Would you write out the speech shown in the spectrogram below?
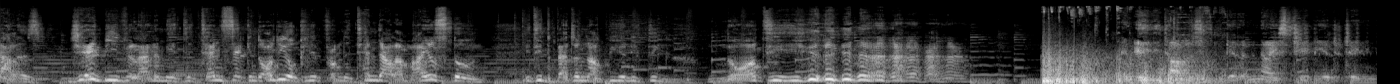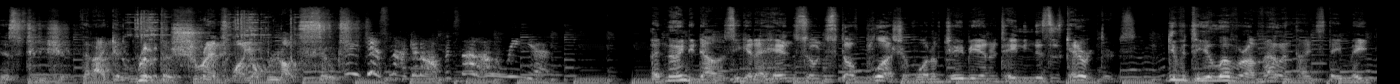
JB will animate the 10 second audio clip from the $10 milestone. It had better not be anything naughty. At $80, you can get a nice JB Entertaining This t shirt that I can rip to shreds while your blood soaks. Hey, just knock it off. It's not Halloween yet. At $90, you get a hand sewn stuffed plush of one of JB Entertaining This's characters. Give it to your lover on Valentine's Day, mate.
